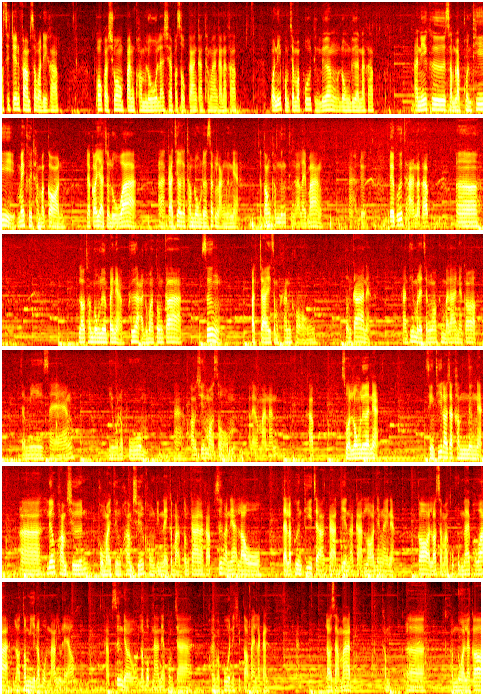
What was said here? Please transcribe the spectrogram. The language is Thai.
ออกซิเจนฟาร์มสวัสดีครับ พบกับช่วงปันความรู้และแชร์ประสบการณ์การทำงานกันนะครับ วันนี้ผมจะมาพูดถึงเรื่องโรงเรือนนะครับ อันนี้คือสำหรับคนที่ไม่เคยทำมาก่อน แล้วก็อยากจะรู้ว่าการที่เราจะทำโรงเรือนสักหลังหนึ่งเนี่ยจะต้องคำนึงถึงอะไรบ้างโดยโดยพื้นฐานนะครับเเราทำโรงเรือนไปเนี่ยเพื่ออนุบาลต้นกล้า ซึ่งปัจจัยสำคัญของต้นกล้าเนี่ยการที่เมล็ดจะงอกขึ้นมาได้เนี่ยก็ จะมีแสง มีอุณหภูมิ ความชื้นเหมาะสมอะไรประมาณนั้นครับ ส่วนโรงเรือนเนี่ย สิ่งที่เราจะคำนึงเนี่ยเรื่องความชื้น ผมหมายถึงความชื้นของดินในกระบาดต้นกล้านะครับ ซึ่งอันเนี้ยเราแต่ละพื้นที่จะอากาศเย็นอากาศร้อนยังไงเนี่ย ก็เราสามารถควบคุมได้เพราะว่าเราต้องมีระบบน้ำอยู่แล้วครับ ซึ่งเดี๋ยวระบบน้ำเนี่ยผมจะค่อยมาพูดในคลิปต่อไปแล้วกัน เราสามารถคำคำนวณแล้วก็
